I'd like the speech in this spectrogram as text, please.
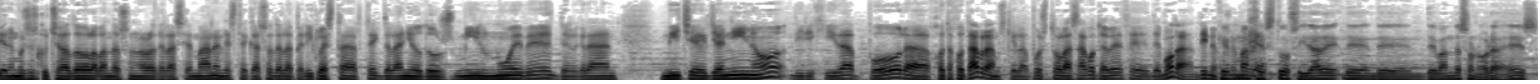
Bien, hemos escuchado la banda sonora de la semana, en este caso de la película Star Trek del año 2009, del gran Michel Giannino, dirigida por JJ Abrams, que le ha puesto la saga otra vez eh, de moda. Dime, Qué José majestuosidad de, de- de- de banda sonora, ¿eh? es,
